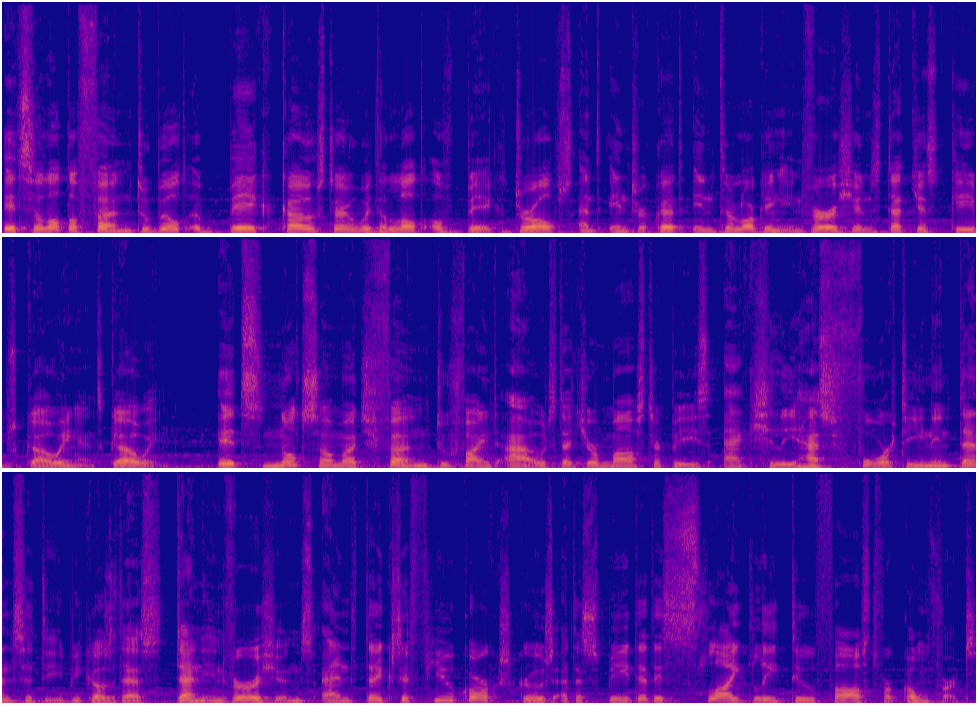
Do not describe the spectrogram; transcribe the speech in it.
it's a lot of fun to build a big coaster with a lot of big drops and intricate interlocking inversions that just keeps going and going. It's not so much fun to find out that your masterpiece actually has 14 intensity because it has 10 inversions and takes a few corkscrews at a speed that is slightly too fast for comfort.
